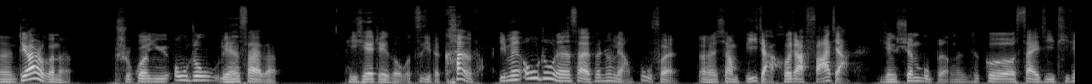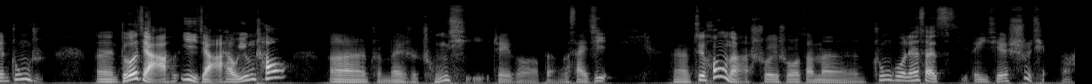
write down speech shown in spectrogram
嗯，第二个呢是关于欧洲联赛的一些这个我自己的看法。因为欧洲联赛分成两部分，呃，像比甲、荷甲、法甲已经宣布本个赛季提前终止。嗯，德甲、意甲还有英超。嗯，准备是重启这个本个赛季。嗯，最后呢，说一说咱们中国联赛自己的一些事情啊。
